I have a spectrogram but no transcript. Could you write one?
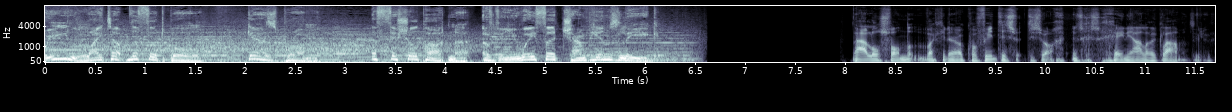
We light up the football. Gazprom, official partner of the UEFA Champions League. Nou, los van wat je daar ook van vindt, is, het is wel een geniale reclame natuurlijk.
